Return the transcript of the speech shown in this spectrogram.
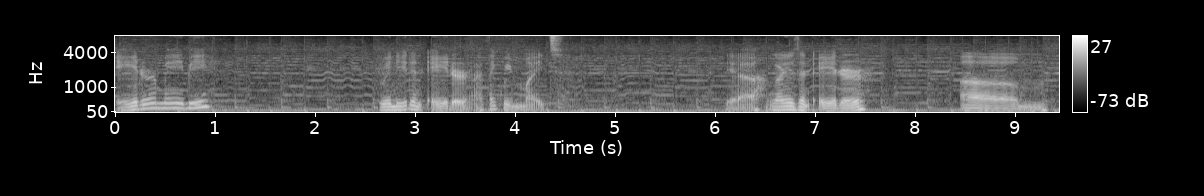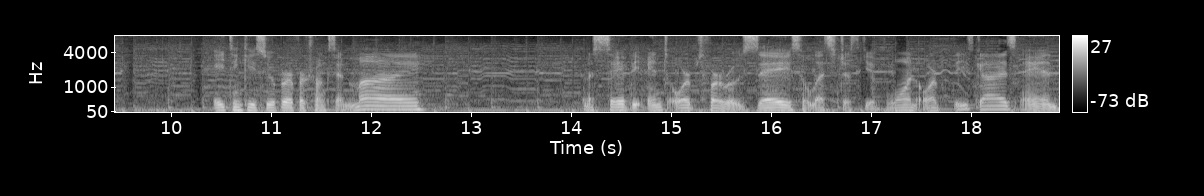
aider maybe? Do we need an aider? I think we might. Yeah, I'm gonna use an aider. Um, 18 key super for Trunks and Mai. Gonna save the int orbs for Rose, so let's just give one orb to these guys and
